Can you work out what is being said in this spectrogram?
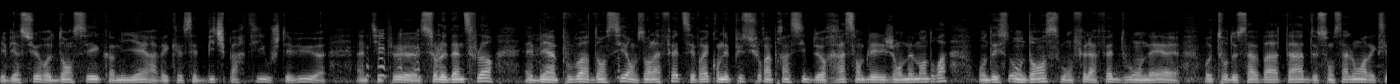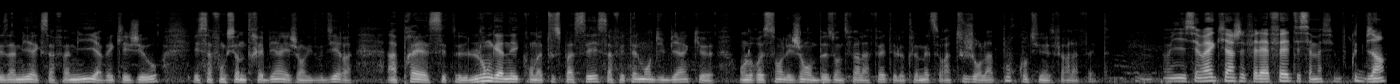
et bien sûr danser comme hier avec cette beach party où je t'ai vu euh, un petit peu sur le dance floor, eh bien pouvoir danser en faisant la fête, c'est vrai qu'on est plus sur un principe de rassembler les gens même endroit. On, danse ou on fait la fête d'où on est, euh, autour de sa table, de son salon, avec ses amis, avec sa famille, avec les géos. Et ça fonctionne très bien. Et j'ai envie de vous dire, après cette longue année qu'on a tous passée, ça fait tellement du bien qu'on le ressent. Les gens ont besoin de faire la fête et le Club sera toujours là pour continuer de faire la fête. Oui, c'est vrai qu'hier j'ai fait la fête et ça m'a fait beaucoup de bien.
